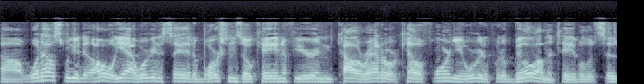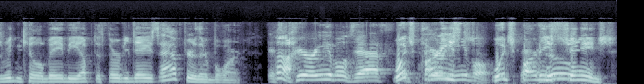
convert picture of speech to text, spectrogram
Uh, what else are we going to? Do? Oh yeah, we're going to say that abortion's okay, and if you're in Colorado or California, we're going to put a bill on the table that says we can kill a baby up to 30 days after they're born. It's Huh. pure evil, Jeff. Which It's pure parties? evil. Which party's who- changed?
